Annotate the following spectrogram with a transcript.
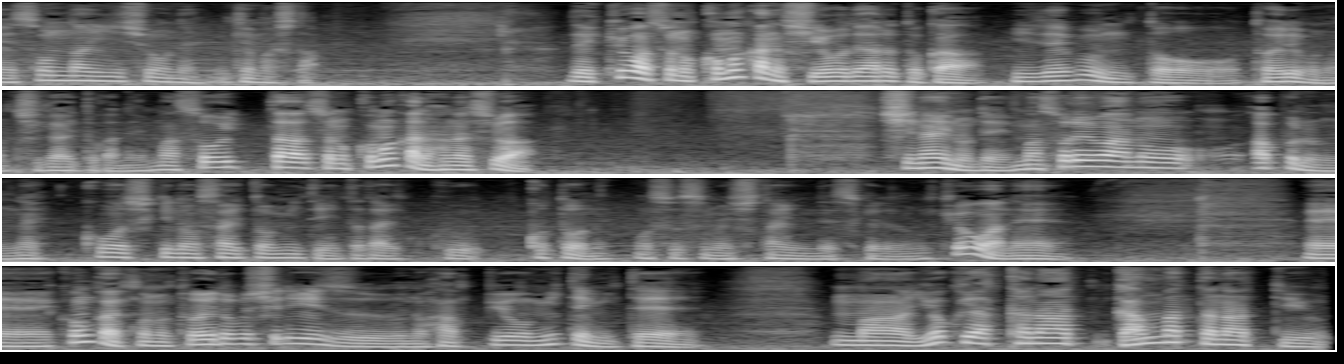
えー、そんな印象をね、受けました。で、今日はその細かな仕様であるとか、11と12の違いとかね、まあそういったその細かな話はしないので、まあそれはあの、アップルのね、公式のサイトを見ていただくことをね、お勧めしたいんですけれども、今日はね、えー、今回この12シリーズの発表を見てみて、まあよくやったな、頑張ったなっていう、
